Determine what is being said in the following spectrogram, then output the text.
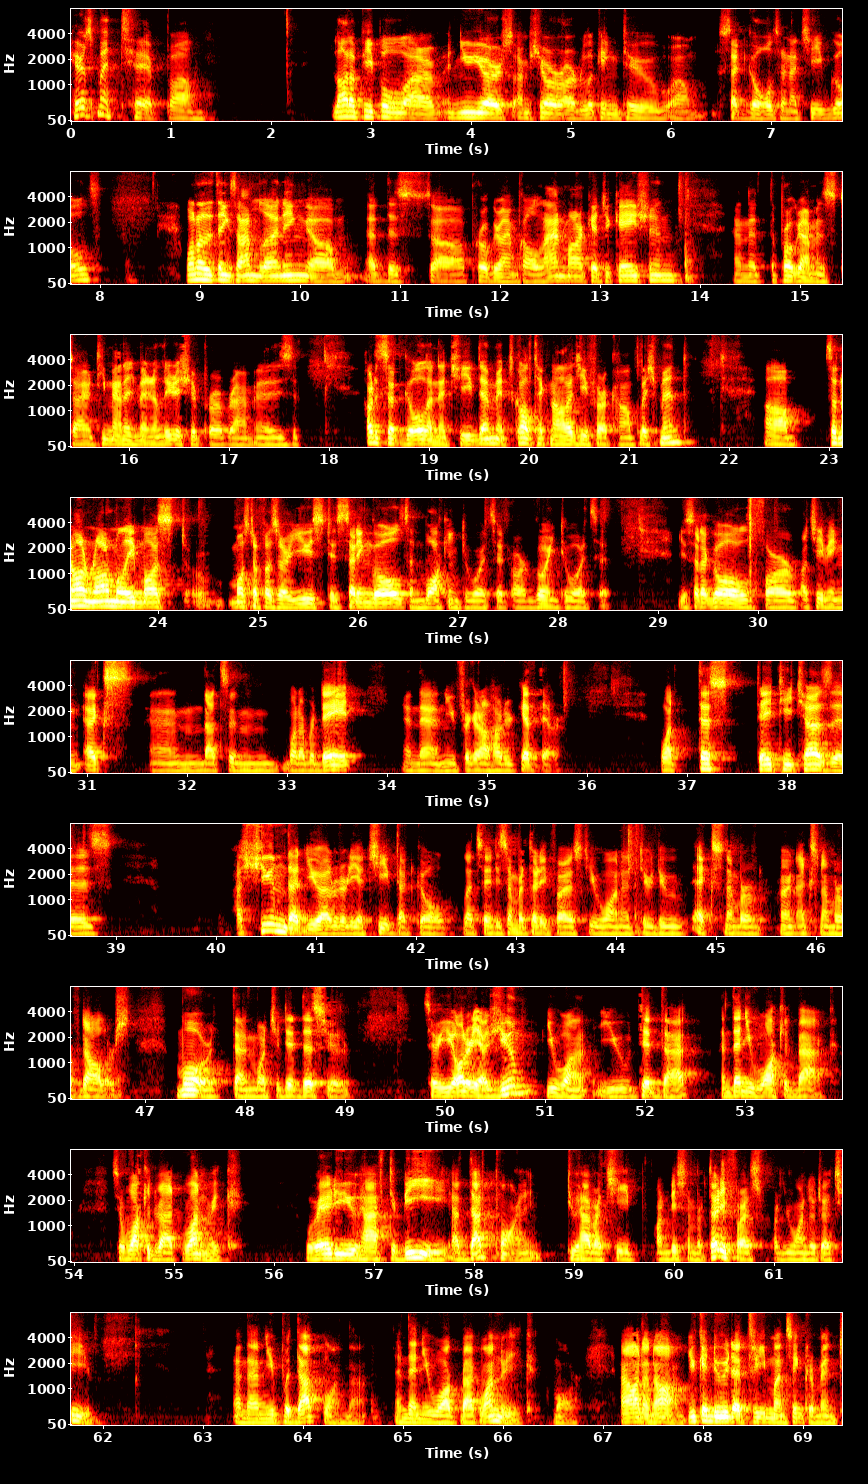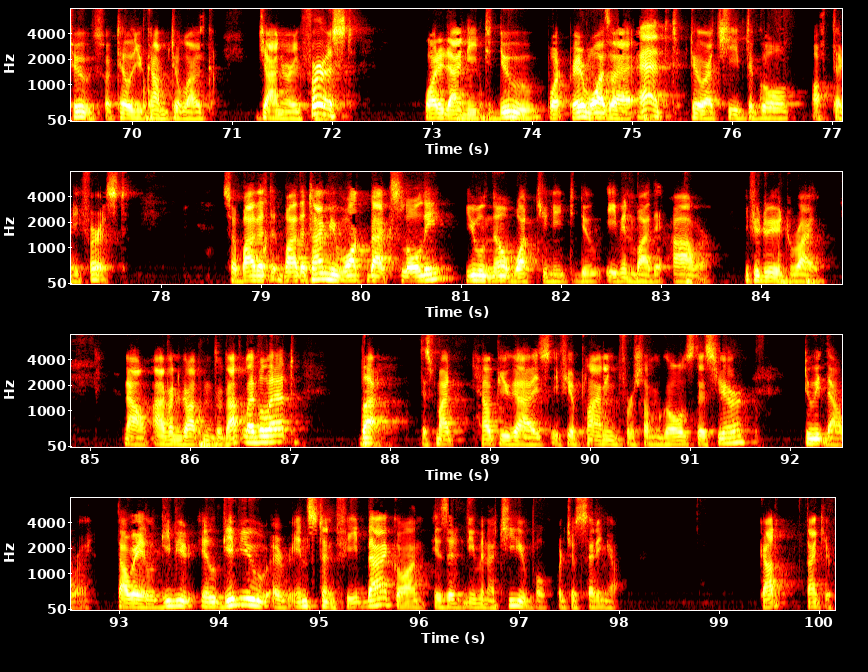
here's my tip. Um, a lot of people are New Year's, I'm sure, are looking to um, set goals and achieve goals. One of the things I'm learning um, at this uh, program called Landmark Education, and that the program is Team Management and Leadership Program, is how to set goal and achieve them. It's called Technology for Accomplishment. Um, so now normally most most of us are used to setting goals and walking towards it or going towards it. You set a goal for achieving X and that's in whatever date, and then you figure out how to get there. What this they teach us is assume that you already achieved that goal. Let's say December 31st, you wanted to do X number of earn X number of dollars more than what you did this year. So you already assume you want you did that, and then you walk it back. So walk it back one week. Where do you have to be at that point to have achieved on December 31st what you wanted to achieve. And then you put that one down and then you walk back one week more on and on. You can do it at three months increment too. So till you come to like January 1st, what did I need to do? What, where was I at to achieve the goal of 31st? So by the, by the time you walk back slowly, you will know what you need to do even by the hour, if you do it right. Now, I haven't gotten to that level yet, but this might help you guys if you're planning for some goals this year. Do it that way. That way, it'll give you it'll give you an instant feedback on is it even achievable what you're setting up. Got it? Thank you.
